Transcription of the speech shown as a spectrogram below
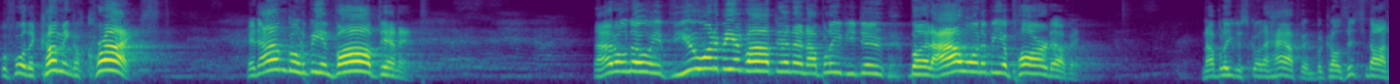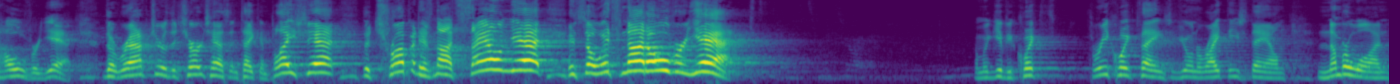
before the coming of Christ. And I'm going to be involved in it. Now, I don't know if you want to be involved in it, and I believe you do, but I want to be a part of it. And I believe it's going to happen because it's not over yet. The rapture of the church hasn't taken place yet. The trumpet has not sound yet, and so it's not over yet. I'm going to give you quick Three quick things if you want to write these down. Number one,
